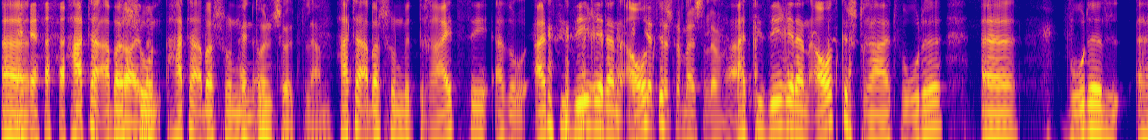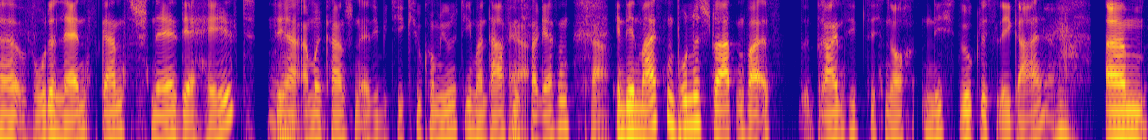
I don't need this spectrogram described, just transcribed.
äh, hatte aber Toll, ne? schon, hatte aber schon Ein mit, Unschuldslamm. hatte aber schon mit 13, also als die Serie dann ausgestrahlt, als die Serie dann ausgestrahlt wurde, äh, wurde, äh, wurde Lance ganz schnell der Held der amerikanischen LGBTQ-Community. Man darf Ja. nicht vergessen, Klar. in den meisten Bundesstaaten war es 73 noch nicht wirklich legal. Ähm,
